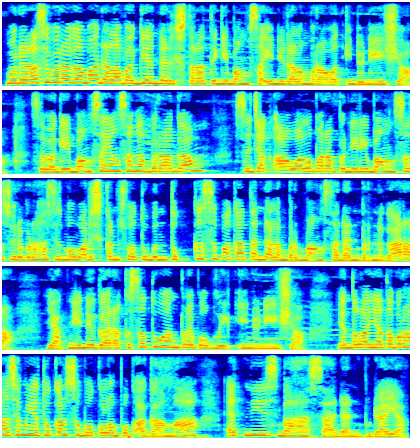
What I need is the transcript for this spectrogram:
Moderasi beragama adalah bagian dari strategi bangsa ini dalam merawat Indonesia. Sebagai bangsa yang sangat beragam, sejak awal para pendiri bangsa sudah berhasil mewariskan suatu bentuk kesepakatan dalam berbangsa dan bernegara, yakni Negara Kesatuan Republik Indonesia, yang telah nyata berhasil menyatukan semua kelompok agama, etnis, bahasa, dan budaya.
